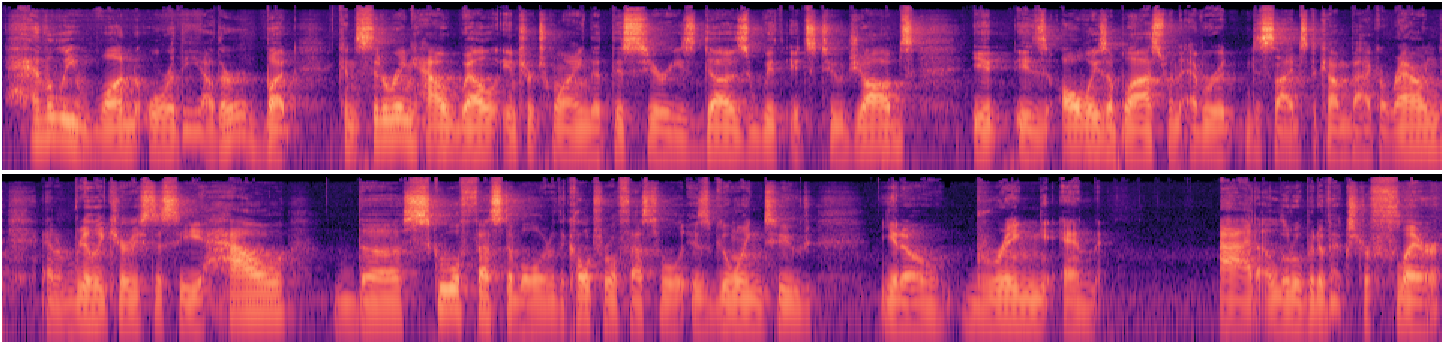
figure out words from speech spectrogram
heavily one or the other but considering how well intertwined that this series does with its two jobs it is always a blast whenever it decides to come back around and i'm really curious to see how the school festival or the cultural festival is going to, you know, bring and add a little bit of extra flair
